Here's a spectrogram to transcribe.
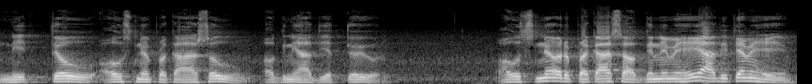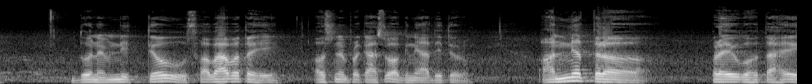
नित्यो औष्ण्य प्रकाशौ अग्नि आदित्योर औष्ण्य और प्रकाश अग्नि में है या आदित्य में है? दोनों में नित्यो स्वभावत है। औष्ण्य प्रकाश अग्नि आदित्य अन्यत्र प्रयोग होता है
